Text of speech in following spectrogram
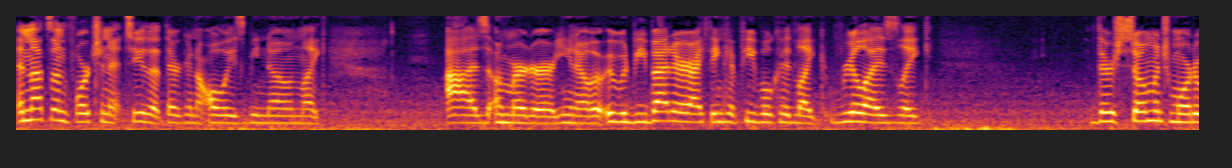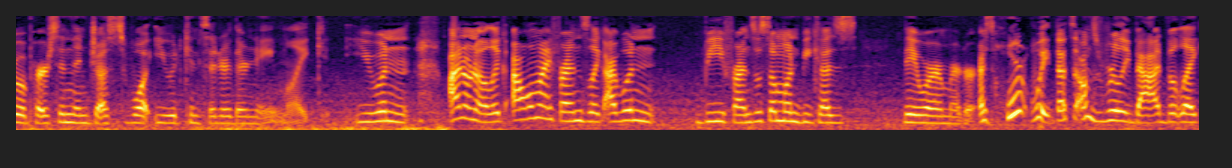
And that's unfortunate too that they're going to always be known like as a murderer. You know, it would be better, I think, if people could like realize like there's so much more to a person than just what you would consider their name. Like you wouldn't, I don't know, like all my friends, like I wouldn't be friends with someone because they were a murderer. As hor- wait, that sounds really bad, but like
